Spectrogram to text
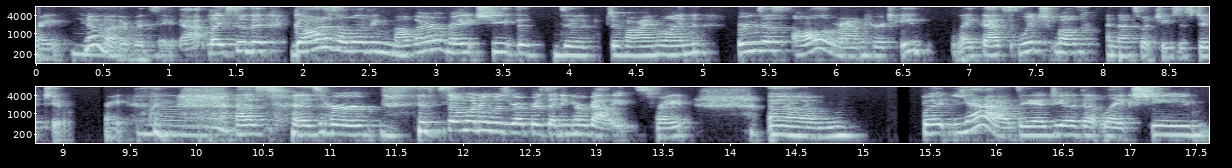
right? Yeah. no mother would say that. Like so that god is a loving mother right? She the the divine one brings us all around her table. Like that's which well and that's what jesus did too right? Yeah. as as her someone who was representing her values right? Um but yeah the idea that like she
